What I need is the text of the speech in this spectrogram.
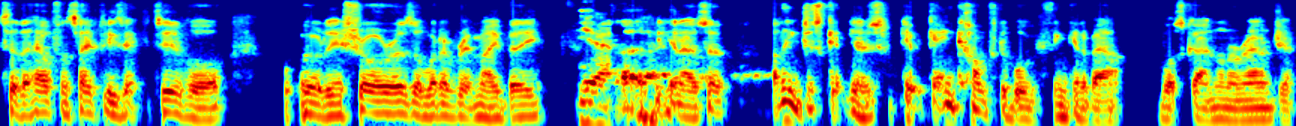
to the health and safety executive or, or the insurers or whatever it may be. Yeah, uh, you know, so I think just get, you know just get, getting comfortable with thinking about what's going on around you.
